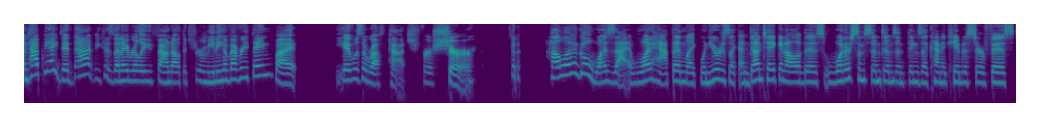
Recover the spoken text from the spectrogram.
I'm happy I did that because then I really found out the true meaning of everything. But it was a rough patch for sure. How long ago was that? And what happened? Like when you were just like, I'm done taking all of this, what are some symptoms and things that kind of came to surface?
